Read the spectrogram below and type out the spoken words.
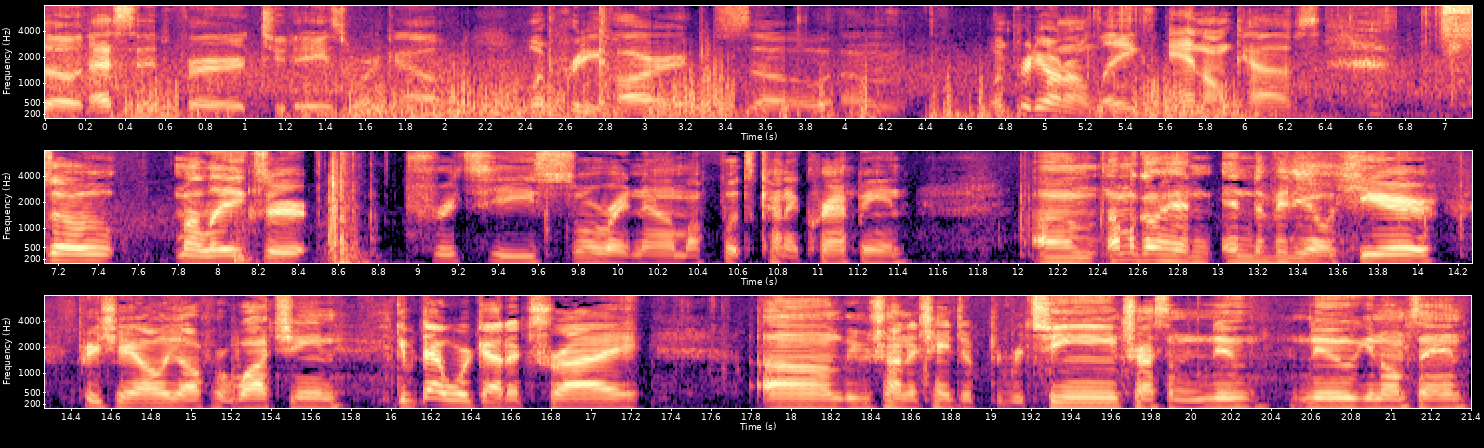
so that's it for today's workout. Went pretty hard, so um, went pretty hard on legs and on calves. So my legs are pretty sore right now. My foot's kind of cramping. Um, I'm gonna go ahead and end the video here. Appreciate all y'all for watching. Give that workout a try. Um, if you're trying to change up your routine, try some new, new. You know what I'm saying?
